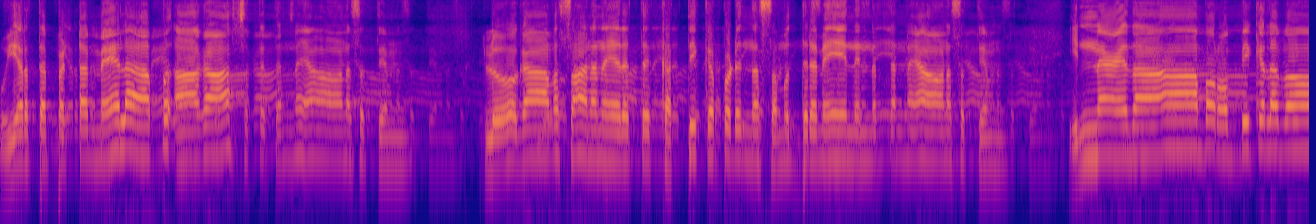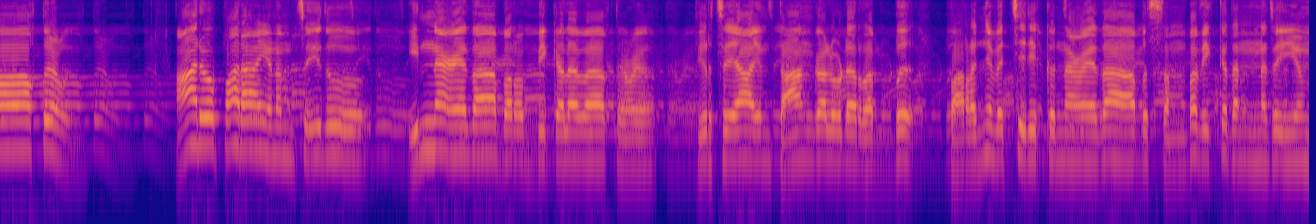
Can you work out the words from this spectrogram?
ഉയർത്തപ്പെട്ട മേലാപ്പ് ആകാശത്തെ തന്നെയാണ് സത്യം. ലോകാവസാന നേരത്ത് കത്തിക്കപ്പെടുന്ന സമുദ്രമേ നിന്നെ തന്നെയാണ് സത്യം. ആരോ പാരായണം ചെയ്തു. തീർച്ചയായും താങ്കളുടെ റബ്ബ് പറഞ്ഞു വെച്ചിരിക്കുന്ന ഏതാബ് സംഭവിക്ക തന്നെ ചെയ്യും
